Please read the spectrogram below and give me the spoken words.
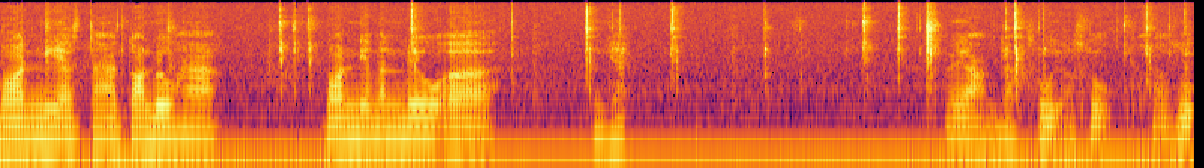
บอสเนียสนะตอนเวลห้าบอสเนี้ยมันเวลเอ่ออย่างเงี้ยไม่อยากอยากสู้อยากสู้ขอสู้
